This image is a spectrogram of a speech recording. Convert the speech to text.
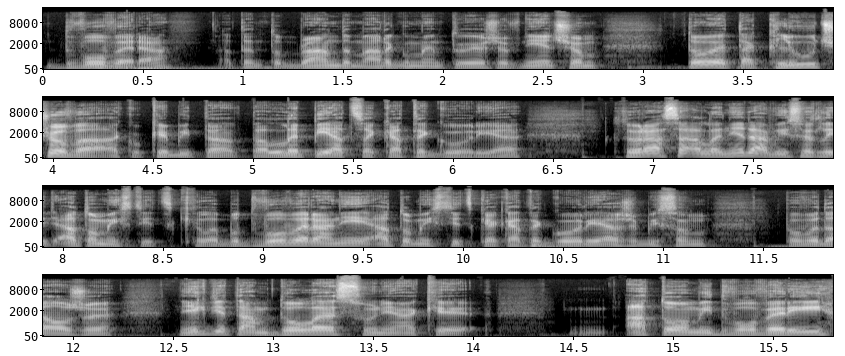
dôvera, a tento Brandom argumentuje, že v niečom to je tá kľúčová, ako keby tá, tá lepiaca kategória, ktorá sa ale nedá vysvetliť atomisticky, lebo dôvera nie je atomistická kategória, že by som povedal, že niekde tam dole sú nejaké atómy dôvery,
